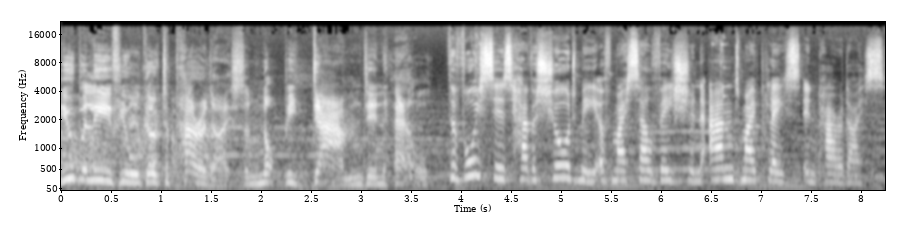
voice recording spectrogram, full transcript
You believe you will go to paradise and not be damned in hell? The voices have assured me of my salvation and my place in paradise.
